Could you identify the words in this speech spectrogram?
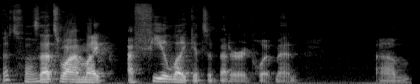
That's fine. So that's why I'm like, I feel like it's a better equipment. Um,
